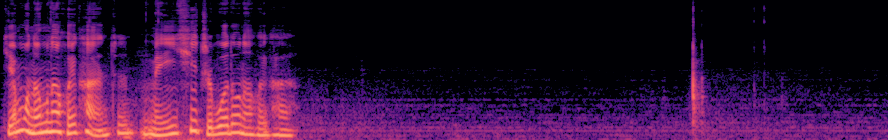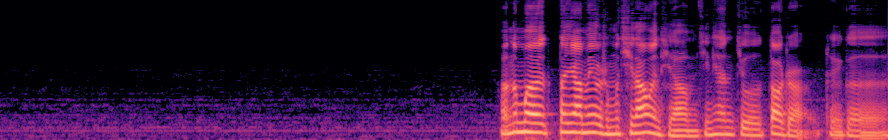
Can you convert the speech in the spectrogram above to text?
节目能不能回看？这每一期直播都能回看。啊，那么大家没有什么其他问题啊？我们今天就到这儿。这个，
